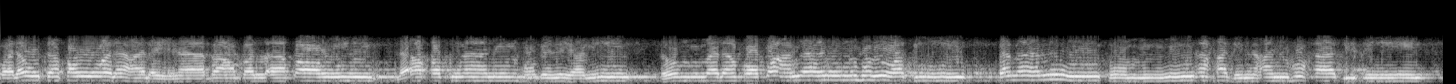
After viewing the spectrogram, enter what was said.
ولو تقول علينا بعض الأقاويل لأخذنا منه باليمين ثم لقطعنا منه الوكيل. فما منكم من أحد عنه حاجزين.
